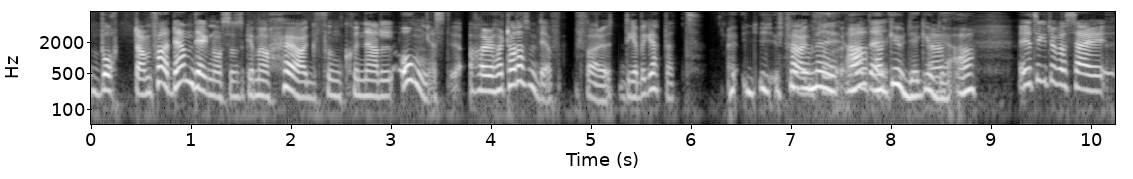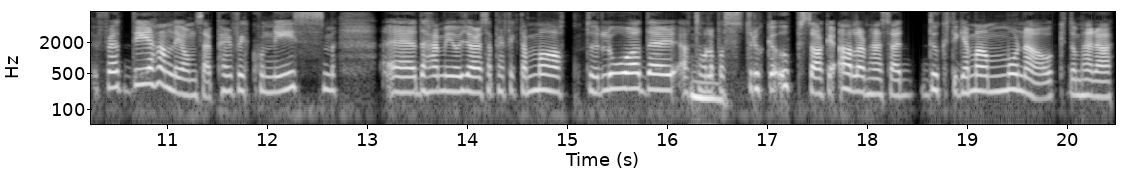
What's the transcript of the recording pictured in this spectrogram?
Bortanför den diagnosen så kan man ha högfunktionell ångest. Har du hört talas om det förut, det begreppet? För mig, ja, ja, gud ja, gud Ja. ja. ja. Jag tyckte det var så här, för att det handlar ju om så här perfektionism, eh, det här med att göra så perfekta matlådor, att hålla på att strucka upp saker, alla de här, så här duktiga mammorna och de här eh,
